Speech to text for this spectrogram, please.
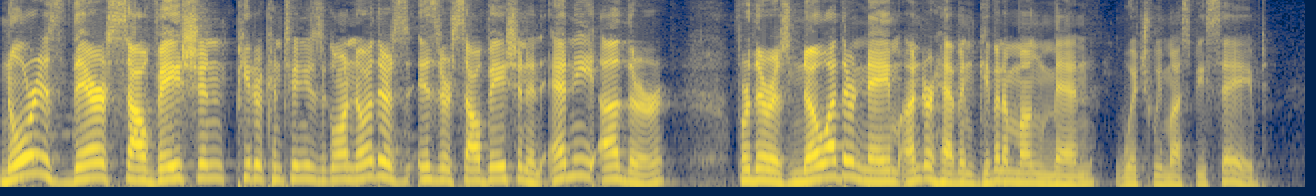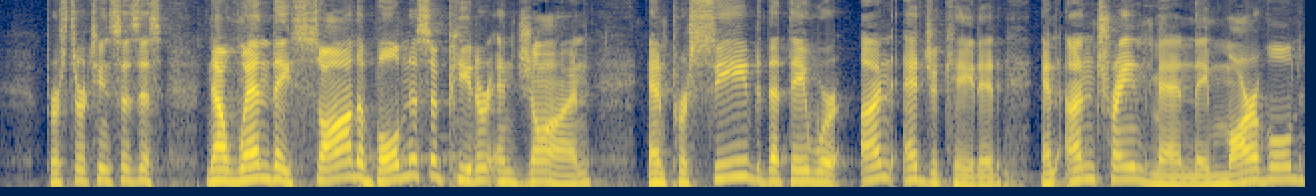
Nor is there salvation, Peter continues to go on, nor is there salvation in any other, for there is no other name under heaven given among men which we must be saved. Verse 13 says this Now, when they saw the boldness of Peter and John and perceived that they were uneducated and untrained men, they marveled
